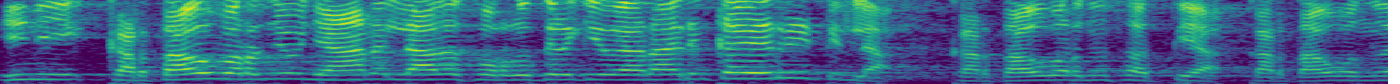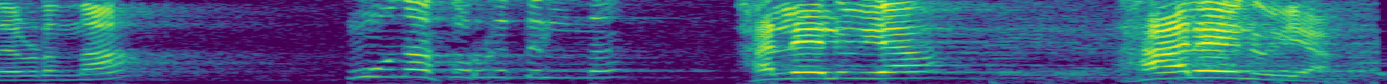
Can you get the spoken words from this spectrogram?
ഇനി കർത്താവ് പറഞ്ഞു ഞാനല്ലാതെ സ്വർഗത്തിലേക്ക് വേറെ ആരും കയറിയിട്ടില്ല. കർത്താവ് പറഞ്ഞു സത്യ. കർത്താവ് വന്നത് എവിടെന്നാ? മൂന്നാം സ്വർഗത്തിൽ നിന്ന്. ഹലേ ലുയാ ഹലേ ലുയ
